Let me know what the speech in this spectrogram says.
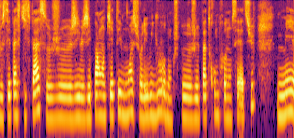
ne sais pas ce qui se passe. Je j'ai pas enquêté moi sur les Ouïghours, donc je peux je vais pas trop me prononcer là-dessus. Mais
